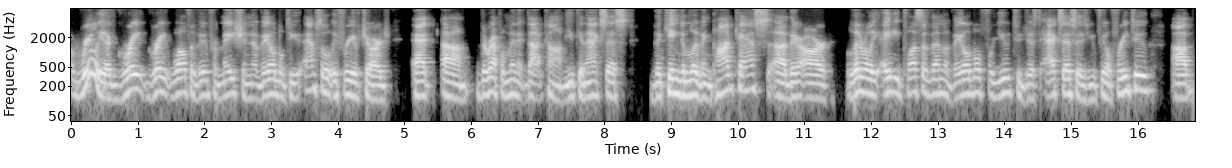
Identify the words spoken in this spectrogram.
really a great, great wealth of information available to you absolutely free of charge at um. You can access the Kingdom Living podcasts. Uh, there are literally 80 plus of them available for you to just access as you feel free to. Uh,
